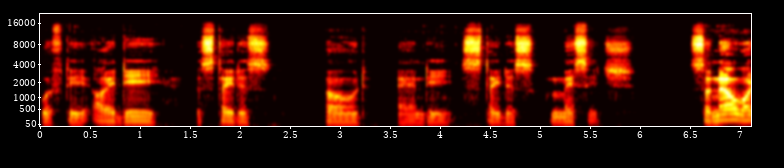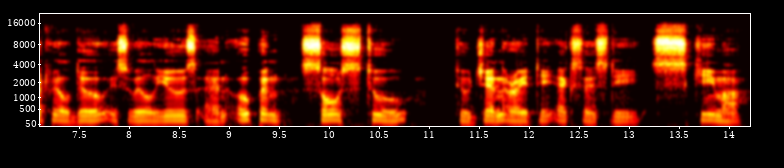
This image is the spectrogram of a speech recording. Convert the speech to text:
with the ID, the status code, and the status message. So now what we'll do is we'll use an open source tool to generate the XSD schema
